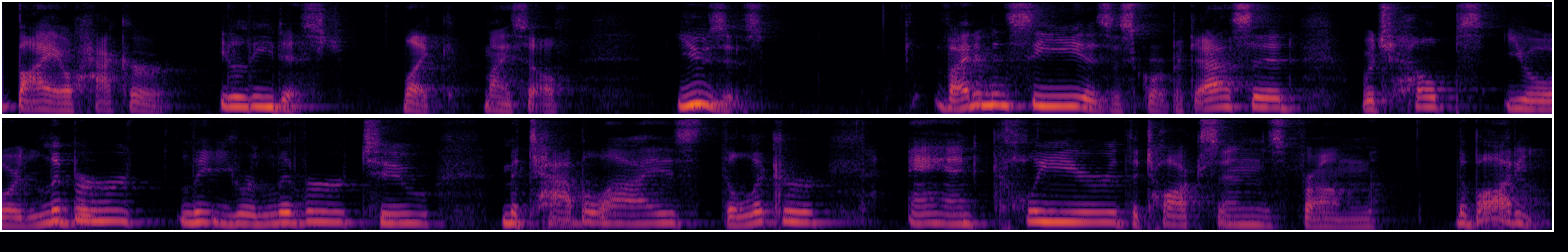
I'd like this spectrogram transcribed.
biohacker elitist like myself uses. Vitamin C is ascorbic acid, which helps your liver, your liver to metabolize the liquor and clear the toxins from the body.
